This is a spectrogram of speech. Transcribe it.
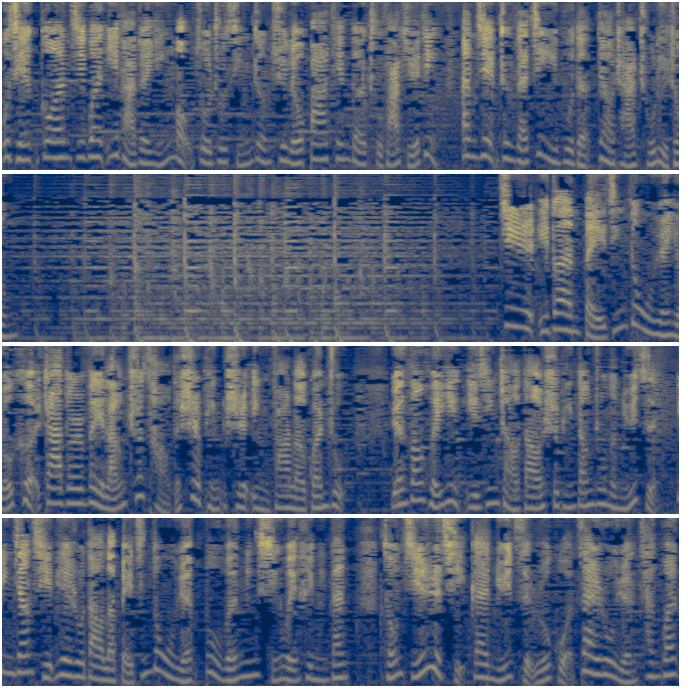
目前，公安机关依法对尹某作出行政拘留八天的处罚决定，案件正在进一步的调查处理中。近日，一段北京动物园游客扎堆喂狼吃草的视频是引发了关注。园方回应，已经找到视频当中的女子，并将其列入到了北京动物园不文明行为黑名单。从即日起，该女子如果再入园参观，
